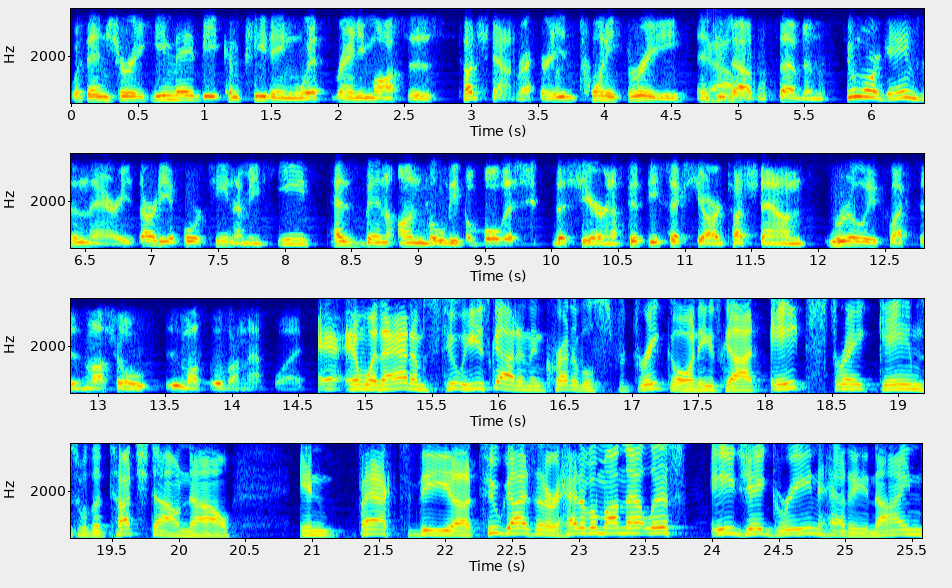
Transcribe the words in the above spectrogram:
with injury, he may be competing with Randy Moss's touchdown record. He had 23 in Yeah. 2007. Two more games in there. He's already at 14. I mean, he has been unbelievable this this year, and a 56-yard touchdown really flexed his muscle his muscles on that play. And, and with Adams too, he's got an incredible streak going. He's got eight straight games with a touchdown now. In fact, the uh, two guys that are ahead of him on that list, AJ Green had a nine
